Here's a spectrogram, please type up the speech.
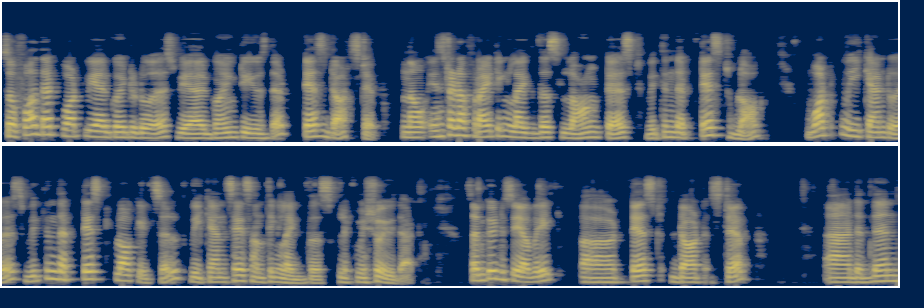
So for that what we are going to do is we are going to use the test dot step now instead of writing like this long test within the test block what we can do is within the test block itself we can say something like this. Let me show you that. So i'm going to say await uh, test dot step and then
